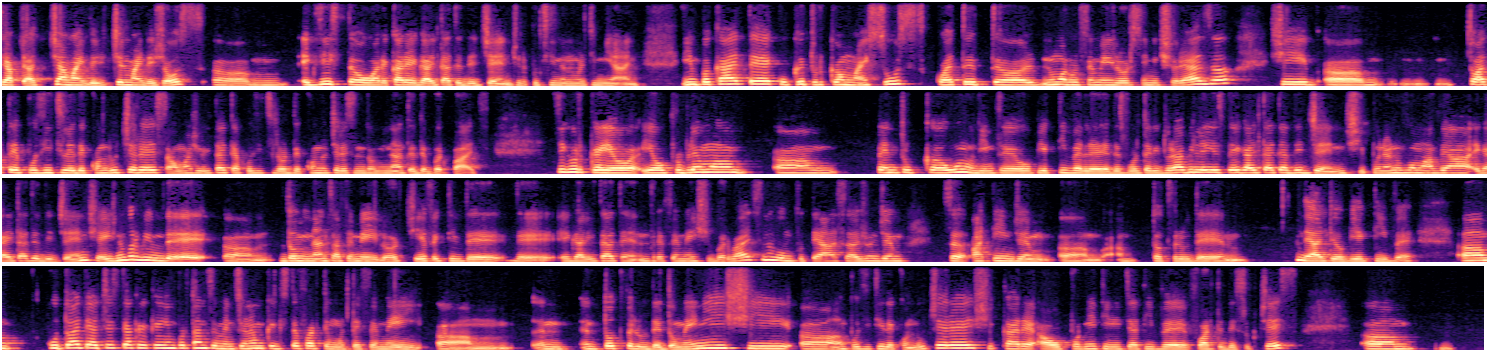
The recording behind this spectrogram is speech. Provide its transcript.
treapta cea mai de, cel mai de jos, um, există o oarecare egalitate de gen, cel puțin în ultimii ani. Din păcate, cu cât urcăm mai sus, cu atât uh, numărul femeilor se micșorează și uh, toate pozițiile de conducere sau majoritatea pozițiilor de conducere sunt dominate de bărbați. Sigur că e o, e o problemă uh, pentru că unul dintre obiectivele dezvoltării durabile este egalitatea de gen și până nu vom avea egalitate de gen, și aici nu vorbim de um, dominanța femeilor, ci efectiv de, de egalitate între femei și bărbați, nu vom putea să ajungem să atingem um, tot felul de de alte obiective. Um, cu toate acestea, cred că e important să menționăm că există foarte multe femei um, în, în tot felul de domenii și uh, în poziții de conducere și care au pornit inițiative foarte de succes. Um,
